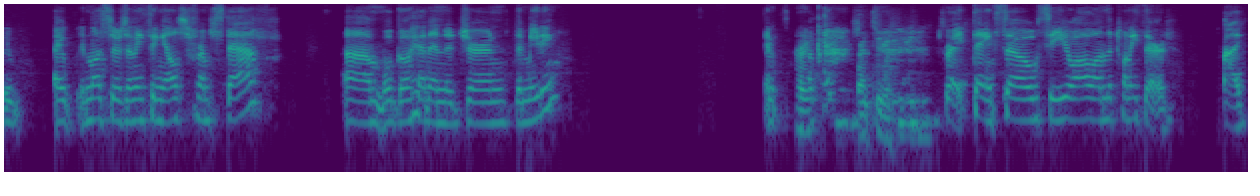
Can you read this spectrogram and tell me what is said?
we- I- unless there's anything else from staff, um, we'll go ahead and adjourn the meeting. And, Great, okay, thank you. great, thanks. So see you all on the 23rd. Bye.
